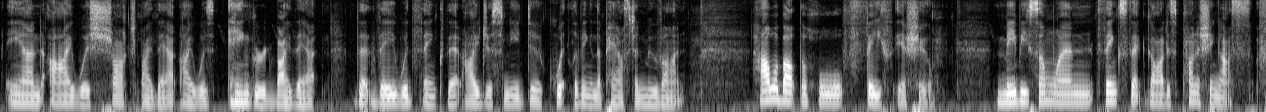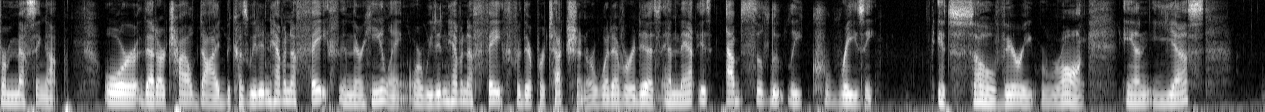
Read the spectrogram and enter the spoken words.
And I was shocked by that. I was angered by that that they would think that I just need to quit living in the past and move on. How about the whole faith issue? Maybe someone thinks that God is punishing us for messing up, or that our child died because we didn't have enough faith in their healing, or we didn't have enough faith for their protection, or whatever it is. And that is absolutely crazy. It's so very wrong. And yes,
